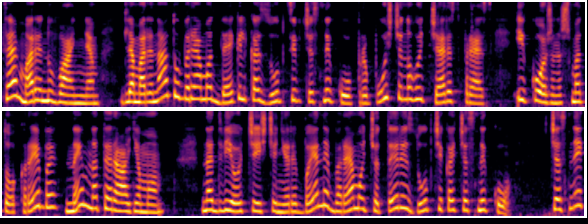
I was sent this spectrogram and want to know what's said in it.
Це маринування. Для маринаду беремо декілька зубців чеснику, пропущеного через прес, і кожен шматок риби ним натираємо. На дві очищені рибини беремо 4 зубчика чеснику. Часник,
